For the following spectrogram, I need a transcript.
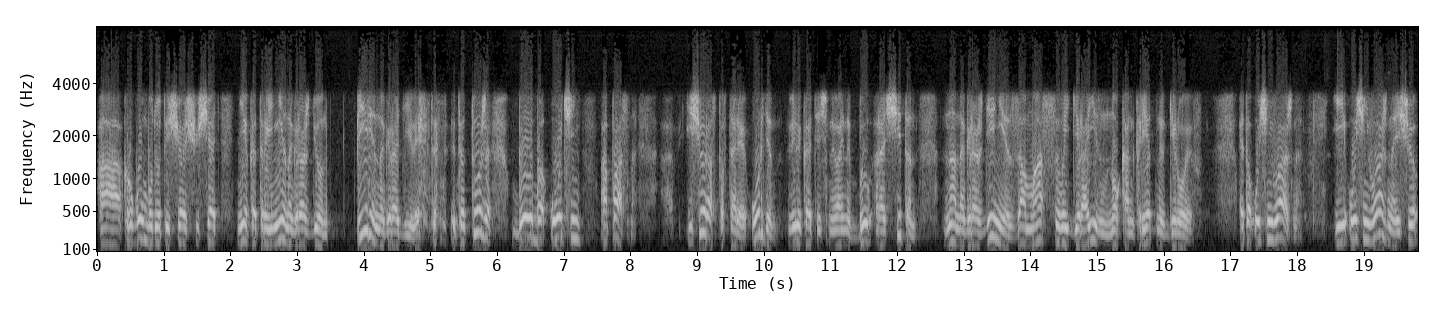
а кругом будут еще ощущать некоторые ненагражденные, перенаградили, это, это тоже было бы очень опасно. Еще раз повторяю, орден Великой Отечественной войны был рассчитан на награждение за массовый героизм, но конкретных героев. Это очень важно. И очень важно еще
